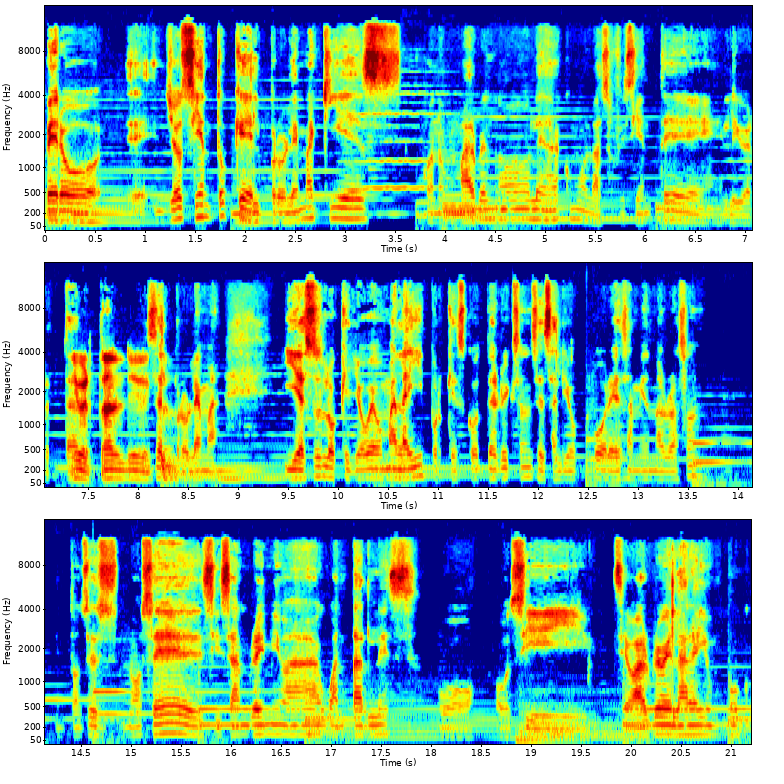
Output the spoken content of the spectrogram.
Pero eh, yo siento que el problema aquí es cuando Marvel no le da como la suficiente libertad. Libertad, Es el problema. Y eso es lo que yo veo mal ahí, porque Scott Derrickson se salió por esa misma razón. Entonces, no sé si Sam Raimi va a aguantarles o, o si se va a revelar ahí un poco,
